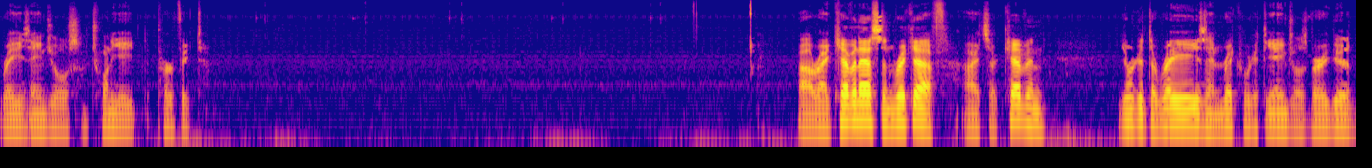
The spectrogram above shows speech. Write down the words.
Rays, Angels, 28. Perfect. All right, Kevin S. and Rick F. All right, so Kevin, you'll get the Rays, and Rick will get the Angels. Very good.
